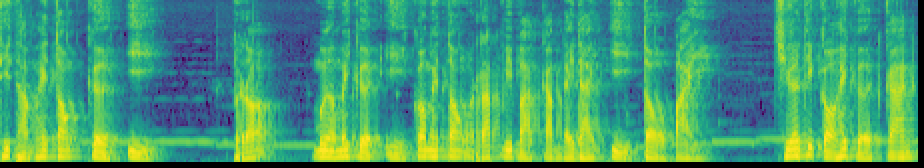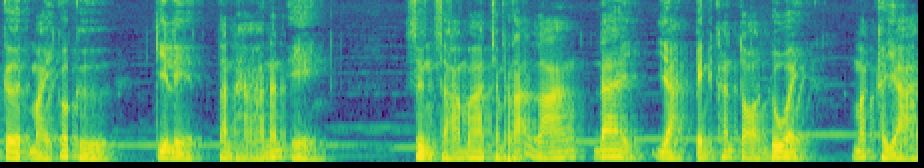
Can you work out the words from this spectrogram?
ที่ทำให้ต้องเกิดอีก เพราะ เมื่อไม่เกิดอีกก็ไม่ต้องรับวิบากกรรมใด ๆ อีกต่อไป เชื้อที่ก่อให้เกิดการเกิดใหม่ก็คือ กิเลสตัณหานั่นเอง ซึ่งสามารถชำระล้างได้อย่างเป็นขั้นตอนด้วยมรรคยาน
